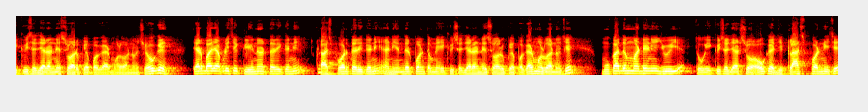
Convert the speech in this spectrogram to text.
એકવીસ હજાર અને સો રૂપિયા પગાર મળવાનો છે, ઓકે? ત્યારબાદ આપણી છે ક્લીનર તરીકેની, ક્લાસ ફોર તરીકેની, એની અંદર પણ તમને એકવીસ હજાર અને સો રૂપિયા પગાર મળવાનો છે. મુકાદમ માટેની જોઈએ તો એકવીસ હજાર સો ઓકે, જે ક્લાસ ફોરની છે,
